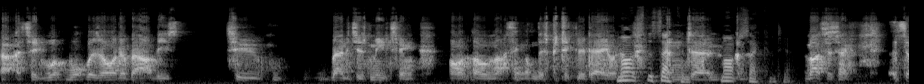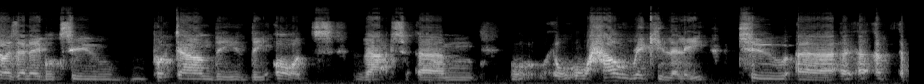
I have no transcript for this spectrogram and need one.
I said what, what was odd about these two managers meeting on, on, I think on this particular day. March the second. Um, March second, yeah. March the second. So I was then able to put down the the odds that um, or, or how regularly to uh, a, a,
